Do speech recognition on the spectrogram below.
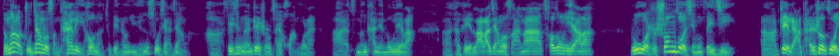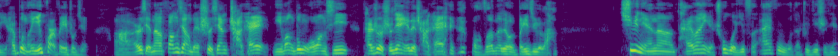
等到主降落伞开了以后呢，就变成匀速下降了，啊，飞行员这时候才缓过来，啊，能看见东西了，啊，他可以拉拉降落伞啦，操纵一下啦。如果是双座型飞机，啊，这俩弹射座椅还不能一块飞出去。啊，而且呢，方向得事先岔开，你往东，我往西，弹射时间也得岔开，否则那就悲剧了。去年呢，台湾也出过一次 F 五的坠机事件，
